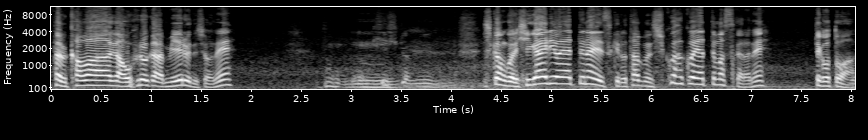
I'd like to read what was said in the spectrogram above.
多分川がお風呂から見えるんでしょうね。木しか見えんの しかもこれ日帰りはやってないですけど、多分宿泊はやってますからね。ってことは。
